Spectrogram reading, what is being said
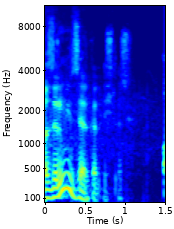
Hazır mıyız arkadaşlar?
